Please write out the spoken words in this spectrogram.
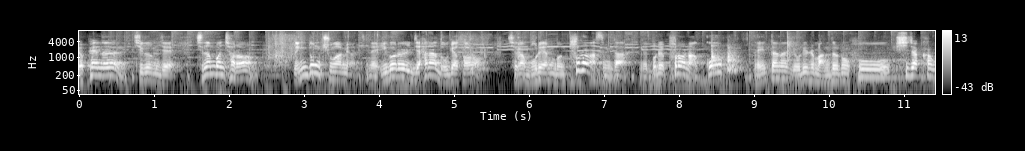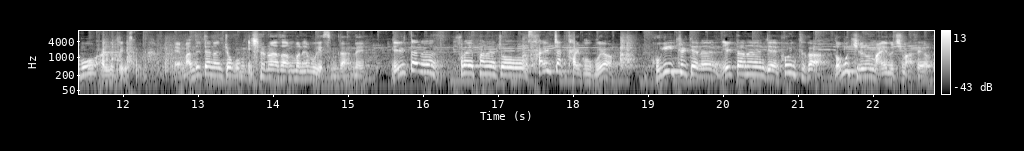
옆에는 지금 이제 지난번처럼 냉동 중화면 네, 이거를 이제 하나 녹여서 제가 물에 한번 풀어놨습니다. 네, 물에 풀어놨고 네, 일단은 요리를 만든 후 시작하고 알려드리겠습니다. 네, 만들 때는 조금 일어나서 한번 해보겠습니다. 네. 네, 일단은 프라이팬을 좀 살짝 달구고요. 고기 익힐 때는 일단은 이제 포인트가 너무 기름을 많이 넣지 마세요.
